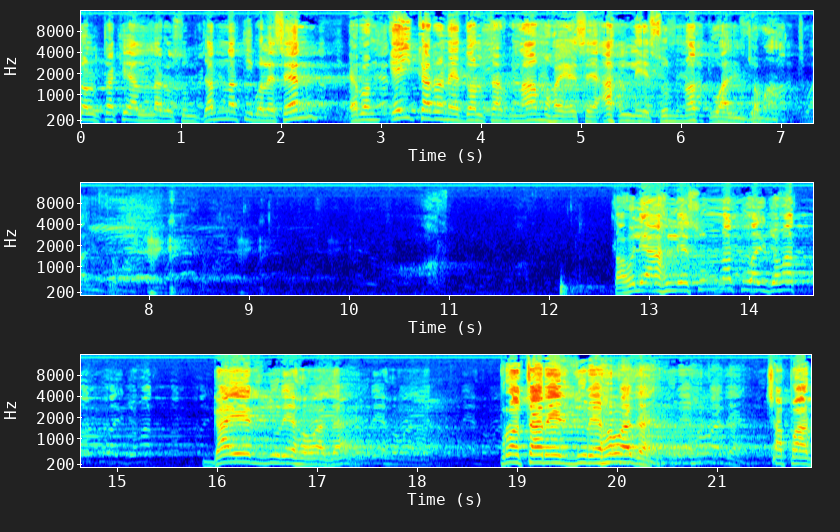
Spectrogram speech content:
দলটাকে আল্লাহ রসুল জান্নাতি বলেছেন এবং এই কারণে দলটার নাম হয়েছে আহলে সুন্নত ওয়াল জমাত। তাহলে আহলে সুন্নত ওয়াল জমাত গায়ের জুড়ে হওয়া যায়, প্রচারের জুড়ে হওয়া যায়, চাপার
